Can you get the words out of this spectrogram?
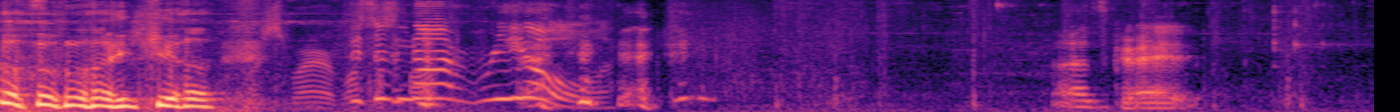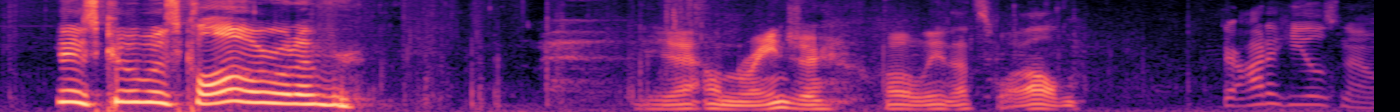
Oh my god. I swear. What This is not real. That's great. It's Kuma's claw or whatever. Yeah, on Ranger. Holy, that's wild. They're out of heals now.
